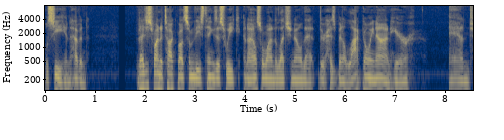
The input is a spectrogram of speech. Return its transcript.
We'll see in heaven. But I just wanted to talk about some of these things this week, and I also wanted to let you know that there has been a lot going on here, and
